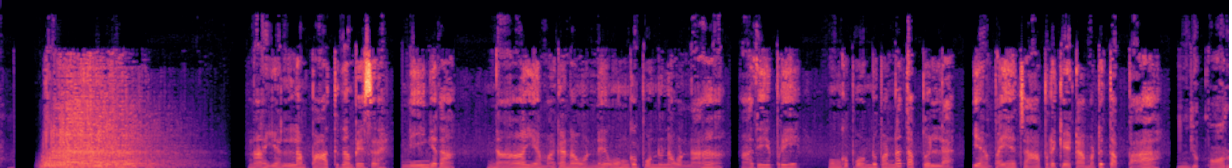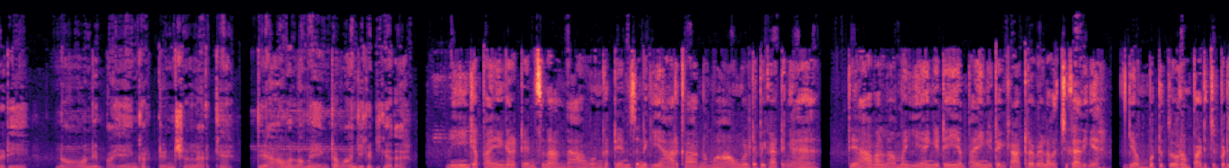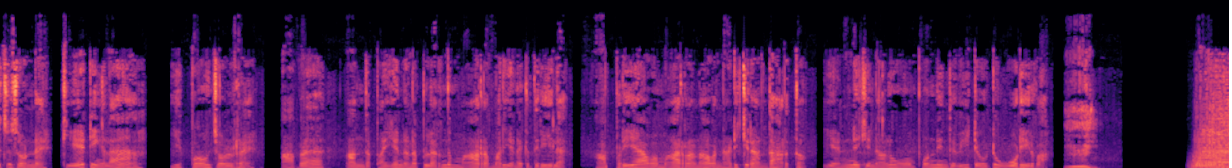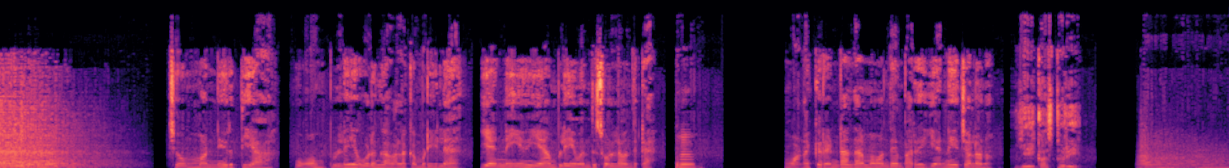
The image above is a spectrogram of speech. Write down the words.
நான் எல்லாம் பார்த்து தான் பேசுறேன். நீங்க தான் நான் என் மகனா ஒண்ணு உங்க பொண்ணுனா ஒண்ணா? அது எப்படி? உங்க பொண்ணு பண்ணா தப்பு இல்ல. என் பையன் சாப்பிட கேட்டா மட்டும் தப்பா? இங்க பாருடி நானே பயங்கர டென்ஷன்ல இருக்கேன். தேவையில்லாம என்கிட்ட வாங்கி கட்டிக்காத நீங்க பயங்கர டென்ஷனா இருந்தா உங்க டென்ஷனுக்கு யார் காரணமோ அவங்கள்ட்ட போய் காட்டுங்க. தேவையில்லாம என்கிட்டயும் என் பையன்கிட்ட காட்டுற வேலை வச்சுக்காதீங்க. எம்புட்டு தூரம் படிச்சு படிச்சு சொன்னேன். கேட்டீங்களா? இப்பவும் சொல்றேன். அவ அந்த பையன் நினப்புல இருந்து மாறுற மாதிரி எனக்கு தெரியல. அப்படியே அவன் மாறுறானா அவன் நடிக்கிறான்னு தான் அர்த்தம். என்னைக்குனாலும் உன் பொண்ணு இந்த வீட்டை விட்டு ஓடிடுவா. ஏய். சும்மா நிறுத்தியா? உன் பிள்ளைய ஒழுங்கா வளர்க்க முடியல. என்னையும் என் பிள்ளைய வந்து சொல்ல வந்துட்ட. ஹம். உனக்கு ரெண்டாம் தரமா வந்தேன் பாரு என்னையும் சொல்லணும். ஏய் கஸ்தூரி.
